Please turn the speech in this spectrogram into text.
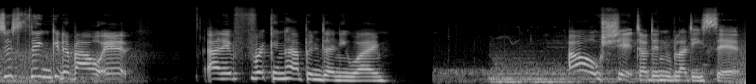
Was just thinking about it. And it freaking happened anyway. Oh shit, I didn't bloody sit.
